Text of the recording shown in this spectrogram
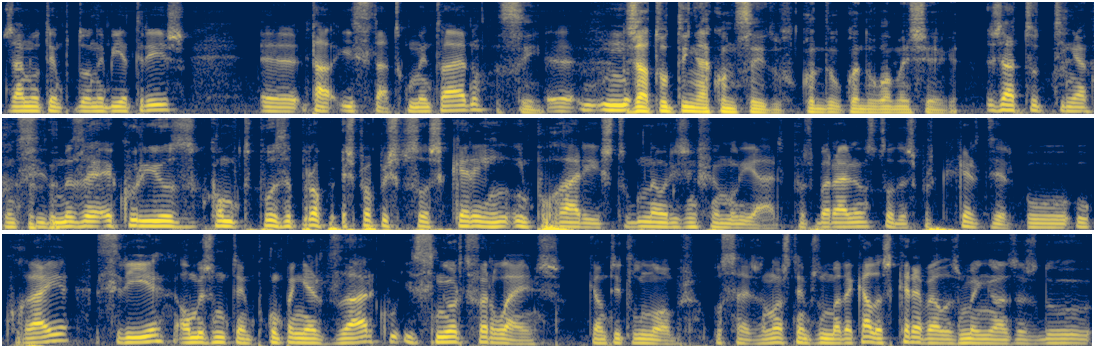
Já no tempo de Dona Beatriz, Uh, tá, isso está documentado. Sim. Uh, já tudo tinha acontecido quando, quando o homem chega. Já tudo tinha acontecido, mas é, é, curioso como depois própria, as próprias pessoas querem empurrar isto na origem familiar. Depois baralham-se todas, porque quer dizer, o, o Correia seria, ao mesmo tempo, companheiro de Zarco e senhor de Farlães que é um título nobre. Ou seja, nós temos numa daquelas caravelas manhosas do,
